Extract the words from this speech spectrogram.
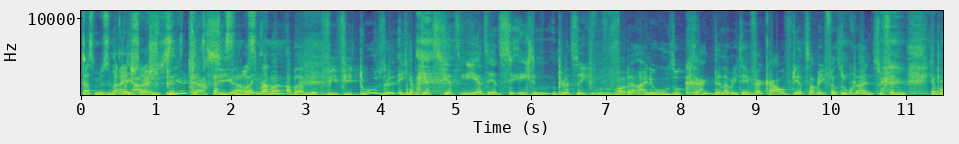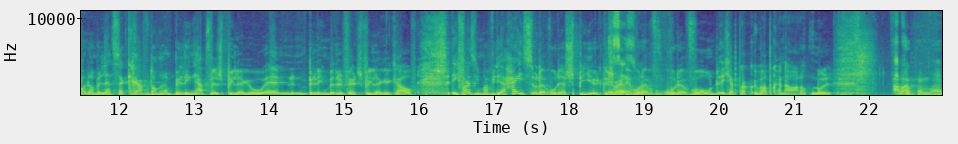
das müssen wir Ja, einschreiben. Spieltagssieger, Das aber, aber, aber mit wie viel Dusel. Ich habe jetzt, jetzt, jetzt, jetzt, ich, plötzlich wurde eine Huso krank, dann habe ich den verkauft. Jetzt habe ich versucht, einen zu finden. Ich habe heute noch mit letzter Kraft noch einen billigen Abwehrspieler geholt, äh, einen billigen Mittelfeldspieler gekauft. Ich weiß nicht mal, wie der heißt oder wo der spielt, geschweige denn, wo, so? der, wo der wohnt. Ich habe überhaupt keine Ahnung. Null. Aber, Guck mir mal.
